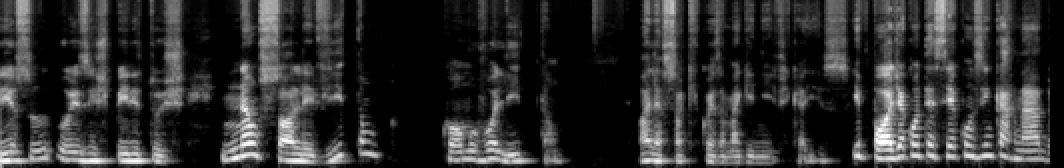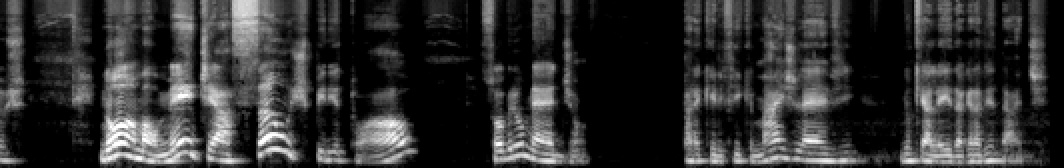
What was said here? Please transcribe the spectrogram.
isso, os espíritos não só levitam, como volitam. Olha só que coisa magnífica isso. E pode acontecer com os encarnados. Normalmente é a ação espiritual sobre o médium, para que ele fique mais leve do que a lei da gravidade.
